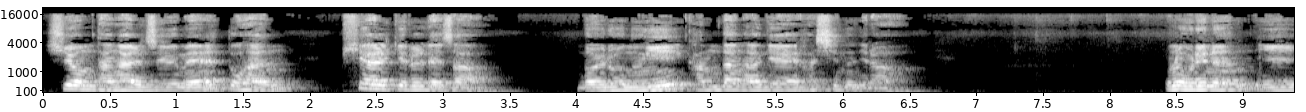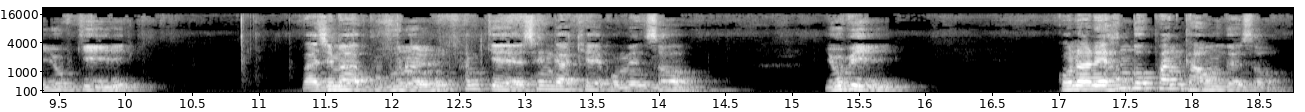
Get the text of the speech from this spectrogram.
시험 당할 즈음에 또한 피할 길을 내사 너희로 능히 감당하게 하시느니라. 오늘 우리는 이 욥기 마지막 부분을 함께 생각해 보면서 욥이 고난의 한복판 가운데서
